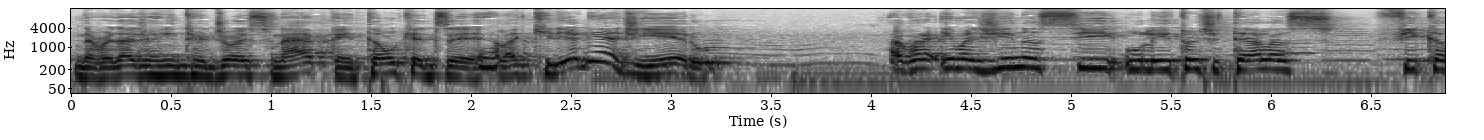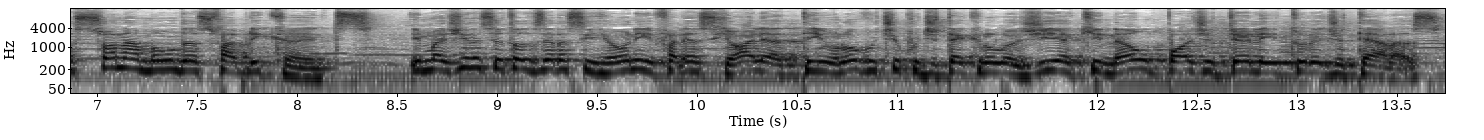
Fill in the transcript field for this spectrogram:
Na verdade, a Hunter Joyce na época, então, quer dizer, ela queria ganhar dinheiro. Agora, imagina se o leitor de telas fica só na mão das fabricantes. Imagina se todos elas se reúnem e falem assim: olha, tem um novo tipo de tecnologia que não pode ter leitura de telas.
